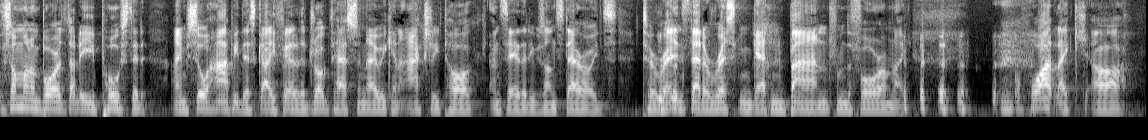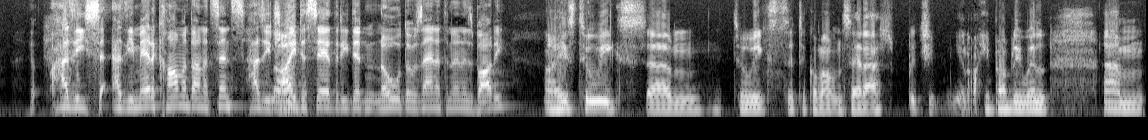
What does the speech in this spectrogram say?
Someone on boards that he posted, "I'm so happy this guy failed the drug test, so now we can actually talk and say that he was on steroids to ri- instead of risking getting banned from the forum." Like, what? Like, uh has he has he made a comment on it since? Has he No. tried to say that he didn't know there was anything in his body? No, he's two weeks, um, two weeks to, to come out and say that, but you, you know he probably will. Um,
